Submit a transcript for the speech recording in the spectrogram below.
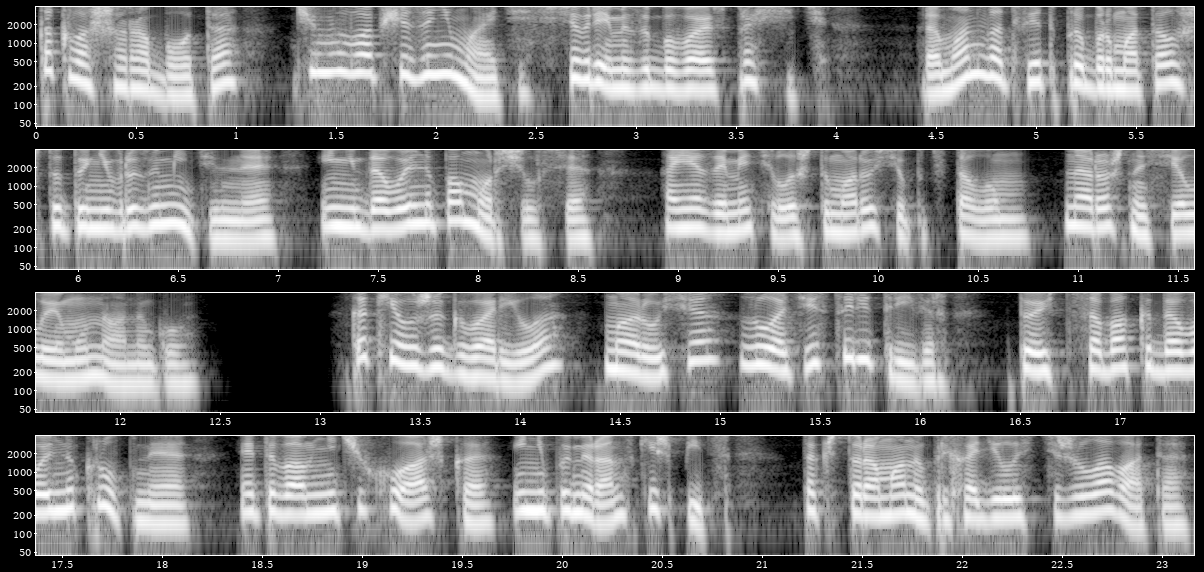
Как ваша работа? Чем вы вообще занимаетесь? Все время забываю спросить». Роман в ответ пробормотал что-то невразумительное и недовольно поморщился, а я заметила, что Маруся под столом нарочно села ему на ногу. Как я уже говорила, Маруся — золотистый ретривер, то есть собака довольно крупная, это вам не чихуашка и не померанский шпиц, так что Роману приходилось тяжеловато,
